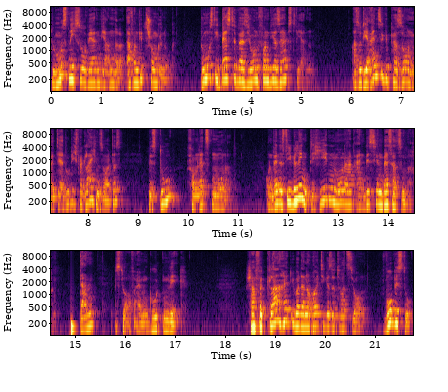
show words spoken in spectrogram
Du musst nicht so werden wie andere, davon gibt es schon genug. Du musst die beste Version von dir selbst werden. Also die einzige Person, mit der du dich vergleichen solltest, bist du vom letzten Monat. Und wenn es dir gelingt, dich jeden Monat ein bisschen besser zu machen, dann bist du auf einem guten Weg. Schaffe Klarheit über deine heutige Situation. Wo bist du?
